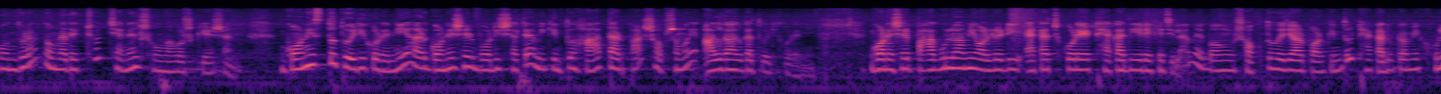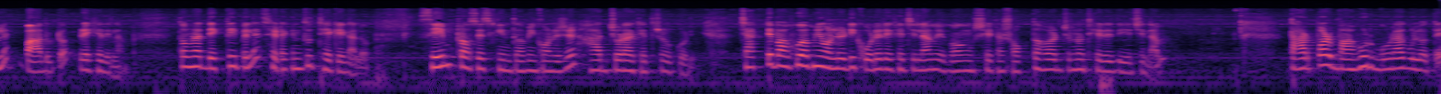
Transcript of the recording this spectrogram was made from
বন্ধুরা, তোমরা দেখছ চ্যানেল সৌমাবস ক্রিয়েশন। গণেশ তো তৈরি করে নিই, আর গণেশের বডির সাথে আমি কিন্তু হাত আর পা সবসময় আলগা আলগা তৈরি করে নিই। গণেশের পাগুলো আমি অলরেডি অ্যাটাচ করে ঠেকা দিয়ে রেখেছিলাম এবং শক্ত হয়ে যাওয়ার পর কিন্তু ঠেকা দুটো আমি খুলে পা দুটো রেখে দিলাম। তোমরা দেখতেই পেলে সেটা কিন্তু থেকে গেল। সেম প্রসেস কিন্তু আমি গণেশের হাত জোড়ার ক্ষেত্রেও করি। চারটে বাহু আমি অলরেডি করে রেখেছিলাম এবং সেটা শক্ত হওয়ার জন্য ছেড়ে দিয়েছিলাম। তারপর বাহুর গোড়াগুলোতে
